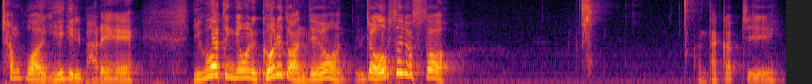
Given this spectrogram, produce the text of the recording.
참고하기 하길 바래. 이거 같은 경우는 거래도 안 돼요. 이제 없어졌어. 안타깝지.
